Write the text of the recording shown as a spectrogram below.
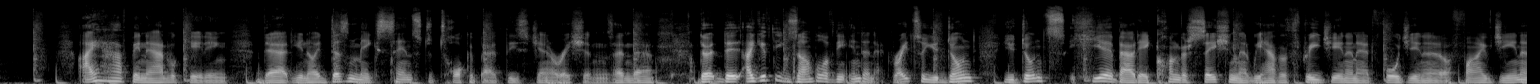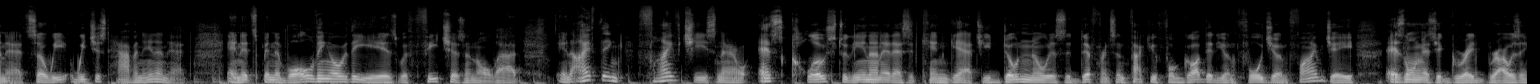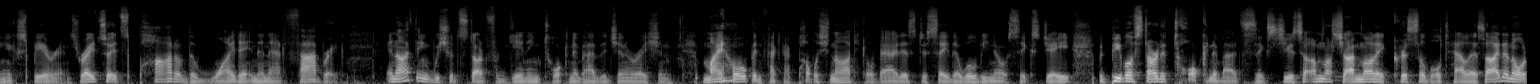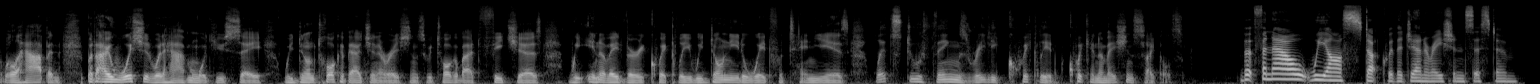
I have been advocating that you know it doesn't make sense to talk about these generations, and uh, the, the, I give the example of the internet, right? So you don't you don't hear about a conversation that we have a 3G internet, 4G internet, or 5G internet. So we we just have an internet, and it's been evolving over the years with features and all that. And I think 5G is now as close to the internet as it can get. You don't notice the difference. In fact, you forgot that you're on 4G and 5G as long as you're great browsing experience, right? So it's part of the wider internet fabric. And I think we should start forgetting talking about the generation. My hope, in fact, I published an article about this to say there will be no 6G, but people have started talking about 6G. So I'm not sure. I'm not a crystal ball teller, so I don't know what will happen. But I wish it would happen what you say. We don't talk about generations, we talk about features. We innovate very quickly. We don't need to wait for 10 years. Let's do things really quickly at quick innovation cycles. But for now, we are stuck with a generation system.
